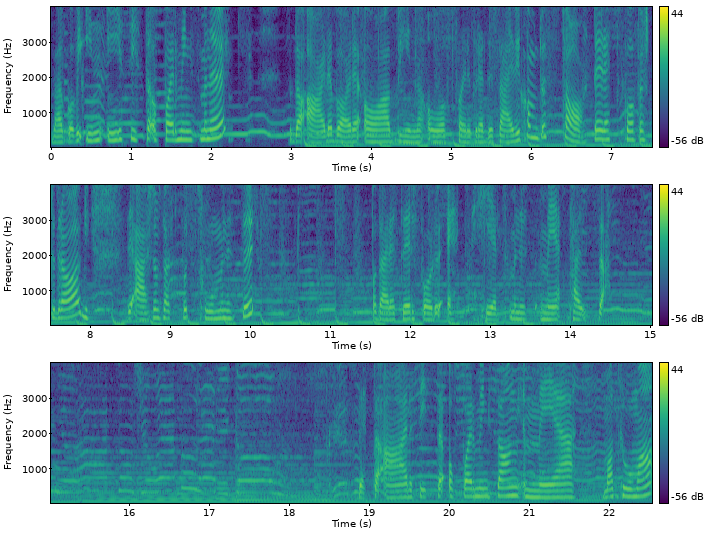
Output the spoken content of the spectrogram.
Da går vi inn i siste oppvarmingsminutt. Så da er det bare å begynne å forberede seg. Vi kommer til å starte rett på første drag. Det er som sagt på to minutter. Og deretter får du ett helt minutt med pause. Dette er siste oppvarmingssang med Matoma.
